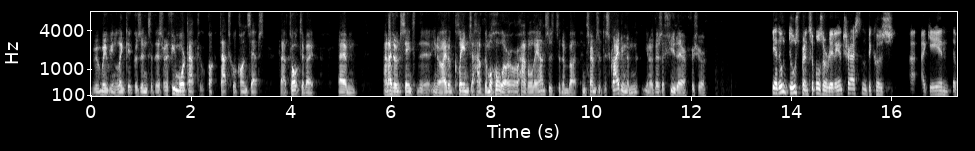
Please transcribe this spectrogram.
maybe we can link it. Goes into this. a few more tactical tactical concepts that I've talked about. Um, and I don't say, the, you know, I don't claim to have them all or, or have all the answers to them. But in terms of describing them, you know, there's a few there for sure. Yeah, those, principles are really interesting because, again, the,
